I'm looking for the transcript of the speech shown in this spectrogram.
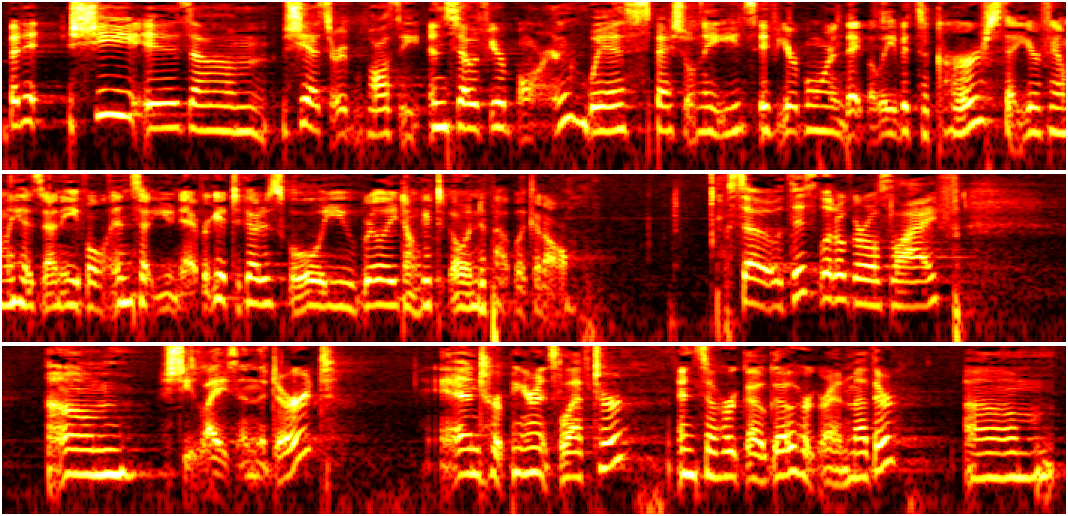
but it, she is um, she has cerebral palsy, and so if you're born with special needs, if you're born, they believe it's a curse that your family has done evil, and so you never get to go to school. You really don't get to go into public at all. So this little girl's life, um, she lays in the dirt, and her parents left her, and so her go-go, her grandmother, um,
